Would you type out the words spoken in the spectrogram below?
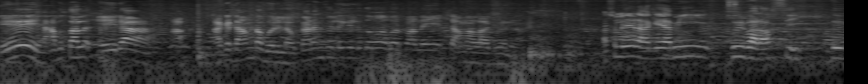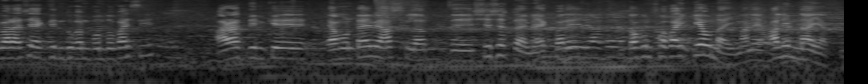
এই, আবু তাহলে এইরা আগে দামটা বলিলাম কারেন্ট চলে গেলে তো আবার পানি টানা লাগবে না। আসলে এর আগে আমি দুইবার আসছি। দুইবার এসে একদিন দোকান বন্ধ পাইছি আর একদিনকে এমন টাইমে আসছিলাম যে শেষের টাইমে একবারে তখন সবাই কেউ নাই মানে হালিম নাই আর কি।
